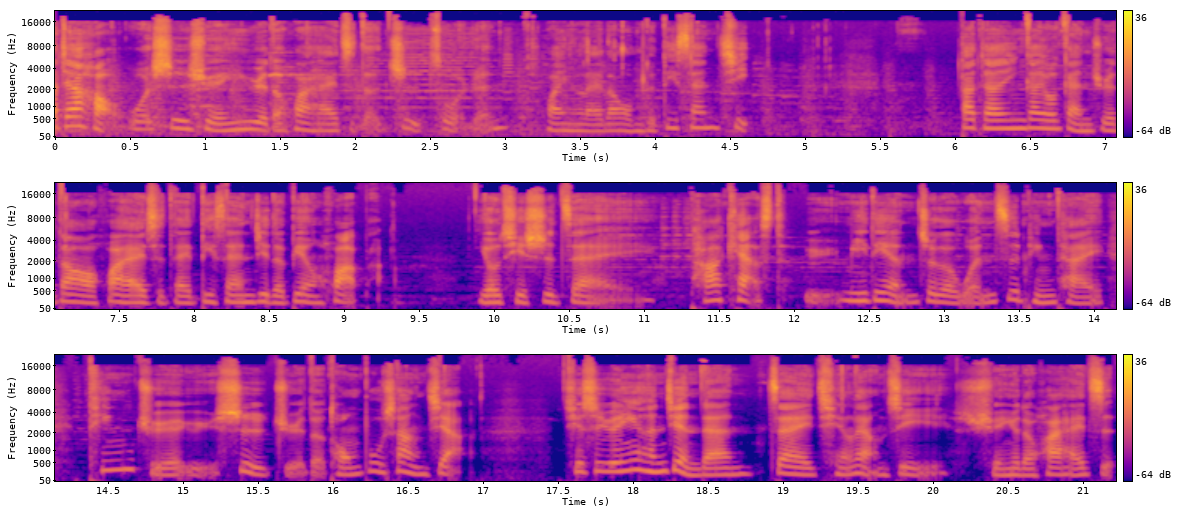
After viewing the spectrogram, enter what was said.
大家好，我是学音乐的坏孩子的制作人，欢迎来到我们的第三季。大家应该有感觉到坏孩子在第三季的变化吧？尤其是在 Podcast 与 Medium 这个文字平台，听觉与视觉的同步上架。其实原因很简单，在前两季《弦乐的坏孩子》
